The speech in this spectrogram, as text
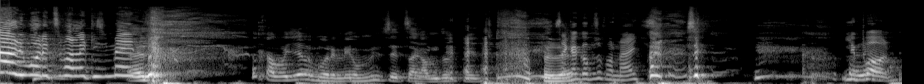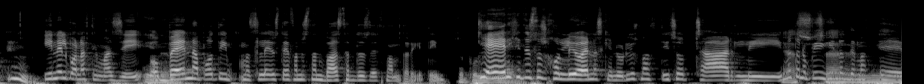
κάνει μόνο τις μαλακισμένες. Χαμογέλα μου ρε λίγο, μην είσαι έτσι αγαμτό Σε κακό ψοφωνάκι. Λοιπόν, είναι λοιπόν αυτοί μαζί. Ο Είναι. Μπεν, από ό,τι μας λέει ο Στέφανος, ήταν μπάσταρντος, δεν θυμάμαι τώρα γιατί. Και έρχεται στο σχολείο ένας καινούριος μαθητής, ο Τσάρλι, με Γεια τον σου, οποίο γίνονται, μαθ... Τσάρλι. ε,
